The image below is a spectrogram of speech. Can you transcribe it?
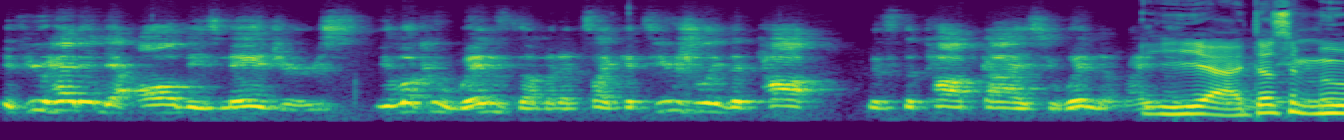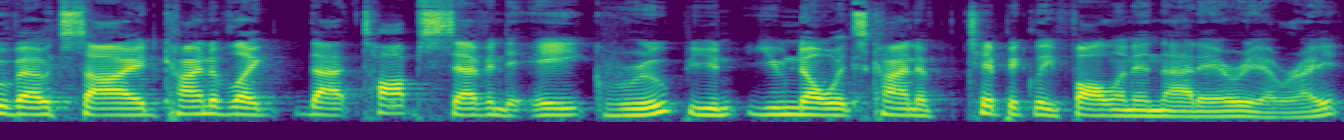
if you head into all these majors, you look who wins them, and it's like it's usually the top it's the top guys who win them, right? Yeah, it doesn't move outside. Kind of like that top seven to eight group. You you know it's kind of typically fallen in that area, right?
